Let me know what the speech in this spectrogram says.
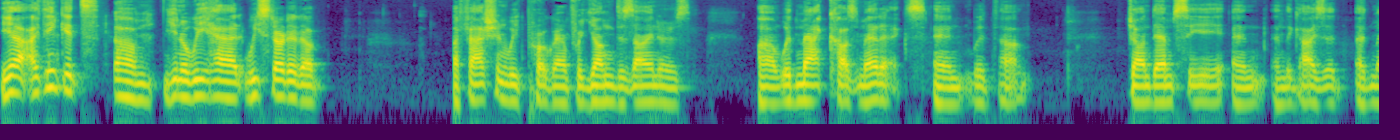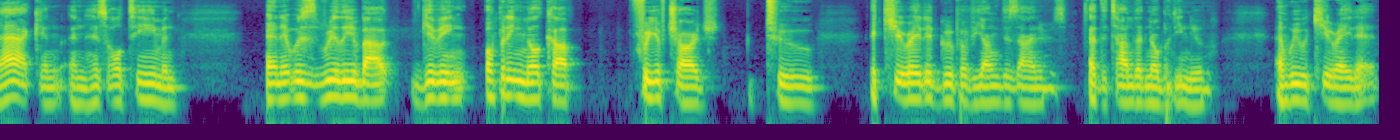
Yeah, I think it's um, you know we had we started a a fashion week program for young designers uh, with Mac Cosmetics and with um, John Demsey and and the guys at, at Mac and and his whole team. And and it was really about giving opening Milk up free of charge to a curated group of young designers at the time that nobody knew, and we would curate it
